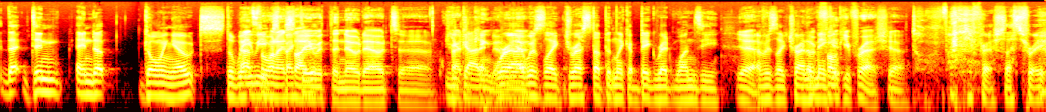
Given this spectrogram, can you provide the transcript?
that didn't end up going out the way That's we the one I saw you with the no doubt. Uh, You got Kingdom, it. Where I was like dressed up in like a big red onesie. Yeah, I was like trying to make funky it fresh. Yeah, funky fresh. That's right.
